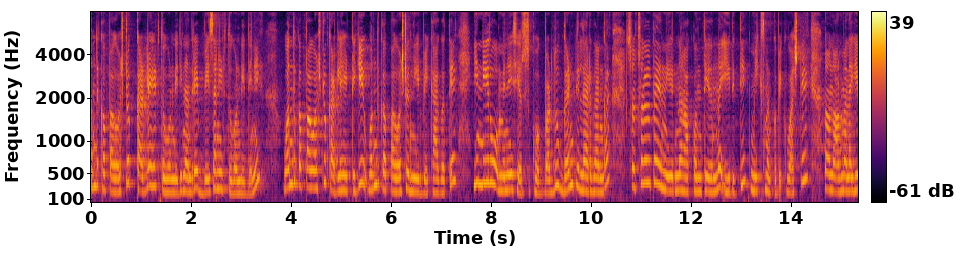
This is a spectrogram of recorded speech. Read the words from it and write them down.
ಒಂದು ಕಪ್ ಆಗುವಷ್ಟು ಕಡಲೆ ಹಿಟ್ಟು ತೊಗೊಂಡಿದ್ದೀನಿ. ಅಂದರೆ ಬೇಸನ್ ಹಿಟ್ಟು ತೊಗೊಂಡಿದ್ದೀನಿ. ಒಂದು ಕಪ್ ಆಗುವಷ್ಟು ಕಡಲೆ ಹಿಟ್ಟಿಗೆ ಒಂದು ಕಪ್ ಆಗುವಷ್ಟು ನೀರು ಬೇಕಾಗುತ್ತೆ. ಈ ನೀರು ಒಮ್ಮೆನೇ ಸೇರ್ಸಕ್ಕೆ ಹೋಗಬಾರ್ದು. ಗಂಟಿಲ್ಲಾರ್ದಂಗೆ ಸ್ವಲ್ಪ ಸ್ವಲ್ಪ ನೀರನ್ನ ಇದನ್ನು ಈ ರೀತಿ ಮಿಕ್ಸ್ ಮಾಡ್ಕೋಬೇಕು ಅಷ್ಟೇ. ನಾವು ನಾರ್ಮಲಾಗಿ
